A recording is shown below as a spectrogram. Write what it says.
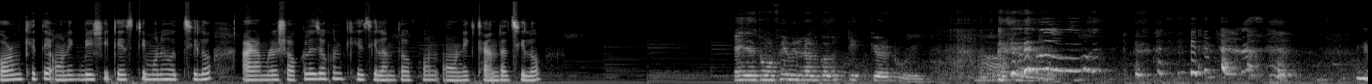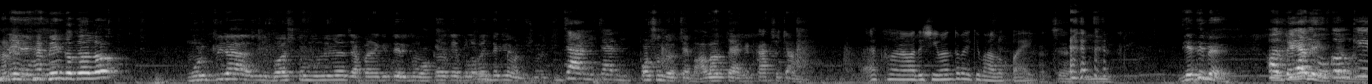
গরম খেতে অনেক বেশি টেস্টি মনে হচ্ছিল আর আমরা সকালে যখন খেয়েছিলাম তখন অনেক ঠান্ডা ছিল। এই যে তোমার ফ্যামিলির আমি কত টেক কেয়ার করি। মানে হ্যাঁ মেন কথা হলো মুরব্বীরা বয়স্ক মুরব্বীরা জাপানে কিন্তু এরকম অকে অকে পোলাপাইন দেখলে মানুষ জানি জানি। পছন্দ হচ্ছে ভালো হচ্ছে কাছে টান। এখন আমাদের সীমান্ত ভাইকে ভালো পায়। আচ্ছা দিয়ে দিবে? হতে কোন কি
